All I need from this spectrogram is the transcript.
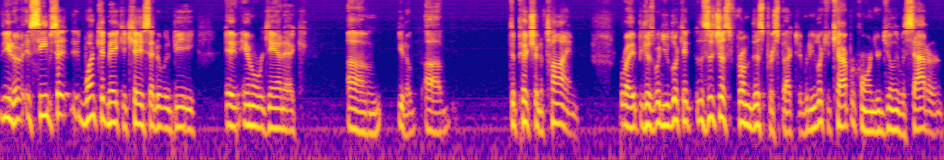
you know, it seems that one could make a case that it would be an inorganic, um, you know, uh, depiction of time, right? Because when you look at this is just from this perspective. When you look at Capricorn, you're dealing with Saturn,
